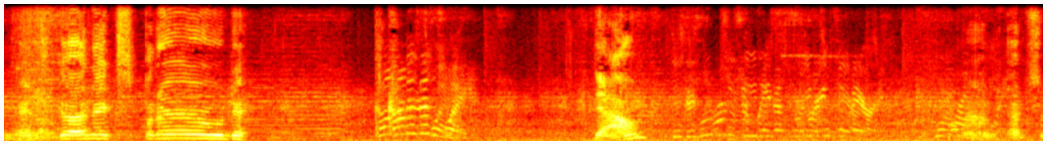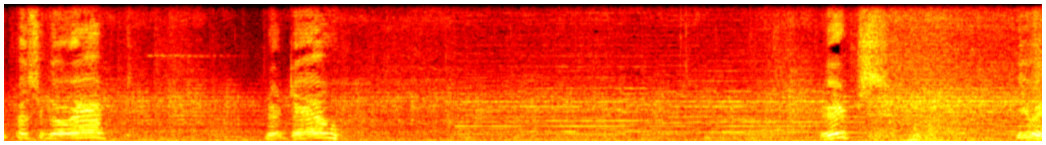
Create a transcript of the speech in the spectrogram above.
It's gonna explode! Come this way. Down? This route should lead us straight to Barry. I'm, I'm supposed to go up, not down. Oops! Here we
